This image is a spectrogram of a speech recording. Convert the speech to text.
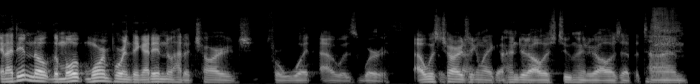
and I didn't know the mo- more important thing. I didn't know how to charge for what I was worth. I was charging like a hundred dollars, two hundred dollars at the time,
